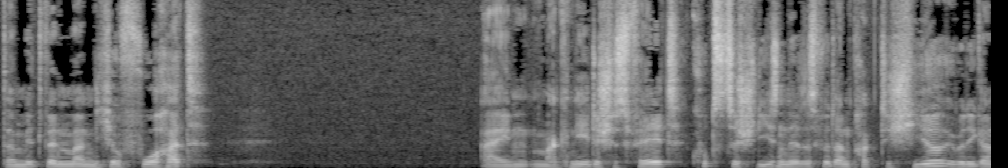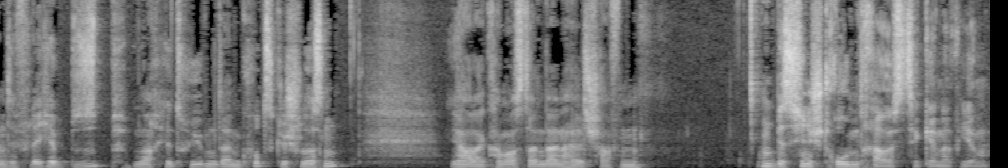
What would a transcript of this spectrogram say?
damit, wenn man hier vorhat, ein magnetisches Feld kurz zu schließen, ne, das wird dann praktisch hier über die ganze Fläche nach hier drüben dann kurz geschlossen. Ja, da kann man es dann, dann halt schaffen, ein bisschen Strom draus zu generieren.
